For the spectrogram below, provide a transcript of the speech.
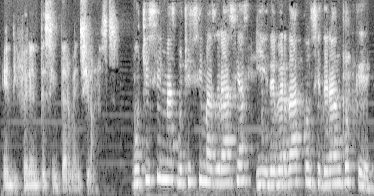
en diferentes intervenciones. Muchísimas, muchísimas gracias y de verdad considerando que,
